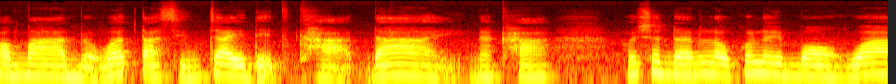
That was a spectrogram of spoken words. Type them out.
ประมาณแบบว่าตัดสินใจเด็ดขาดได้นะคะ เพราะฉะนั้นเราก็เลยมองว่า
